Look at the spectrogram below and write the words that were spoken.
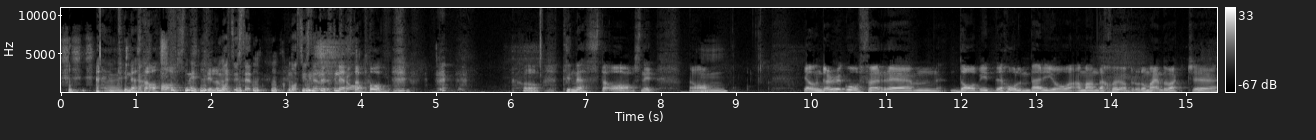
Till nästa avsnitt till och med. måste ju ställa, måste Inte till nästa podd. Ja, till nästa avsnitt. Ja. Jag undrar hur det går för ehm, David Holmberg och Amanda Sjöbro. De har ändå varit eh,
